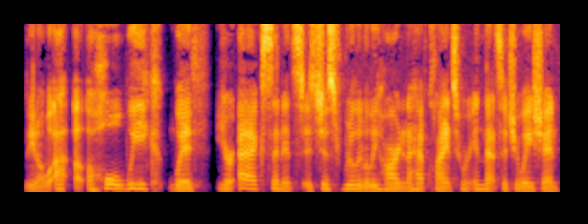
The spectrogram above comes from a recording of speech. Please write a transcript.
you know, a, a whole week with your ex and it's it's just really really hard and I have clients who are in that situation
